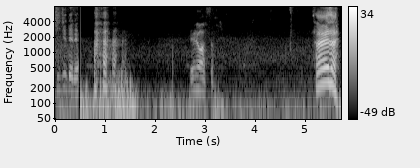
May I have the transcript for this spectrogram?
기지대를 내려왔어. 살살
